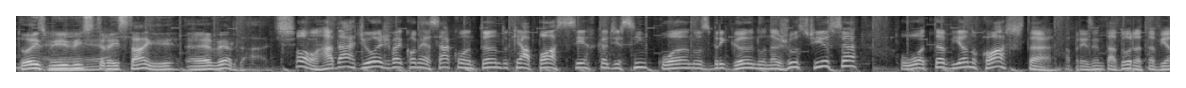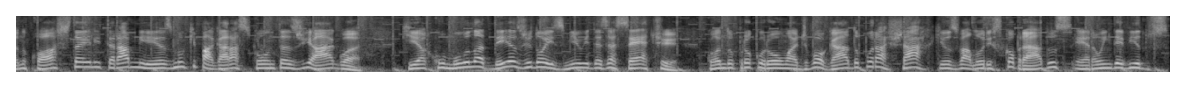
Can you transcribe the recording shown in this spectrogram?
2023 tá aí, é verdade. Bom, o radar de hoje vai começar contando que após cerca de cinco anos brigando na justiça, o Otaviano Costa, apresentador Otaviano Costa, ele terá mesmo que pagar as contas de água, que acumula desde 2017, quando procurou um advogado por achar que os valores cobrados eram indevidos.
